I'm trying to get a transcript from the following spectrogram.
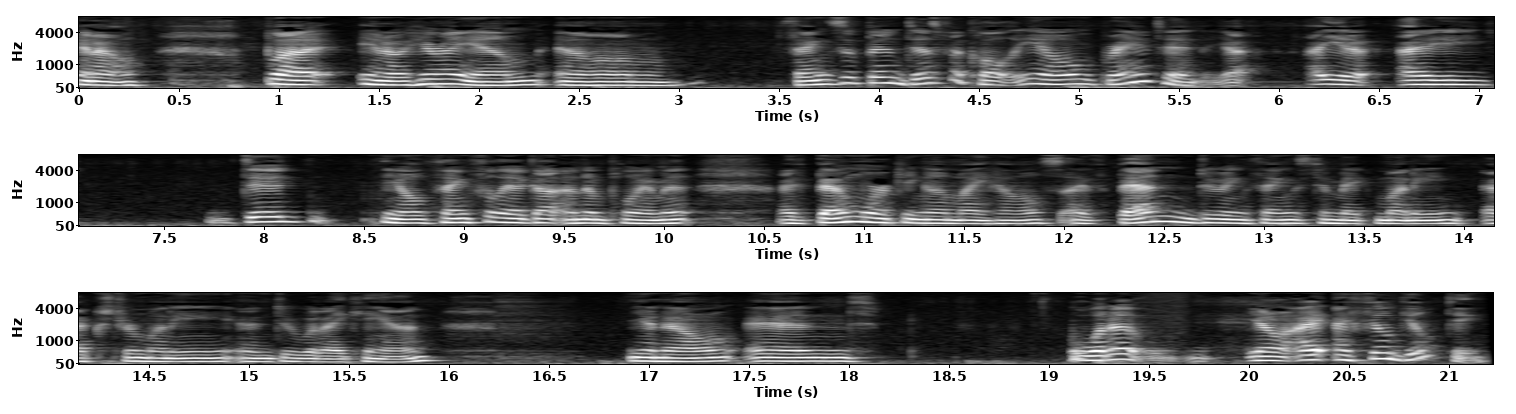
you know? But you know, here I am. Um, things have been difficult, you know. Granted, yeah, I, I did, you know, thankfully I got unemployment. I've been working on my house. I've been doing things to make money, extra money, and do what I can, you know, and what a, you know, I, I feel guilty.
